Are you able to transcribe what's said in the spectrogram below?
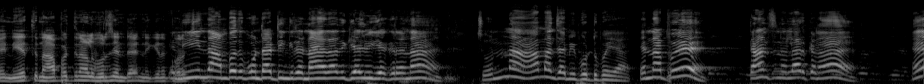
ஏன் நேத்து நாற்பத்தி நாலு புரிஜென்டா இன்னைக்கு நீ தான் ஐம்பது பொண்டாட்டிங்கிற நான் ஏதாவது கேள்வி கேட்குறேன்னா சொன்னா ஆமாஞ்சாமி போட்டு போயா. என்ன அப்பு டான்ஸ் நல்லா இருக்கனா? ஆ?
